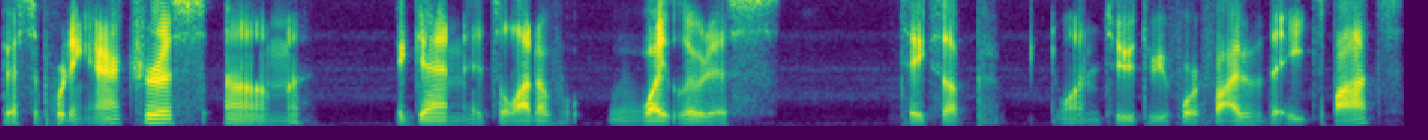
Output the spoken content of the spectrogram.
Best supporting actress. Um, again, it's a lot of White Lotus takes up one, two, three, four, five of the eight spots.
